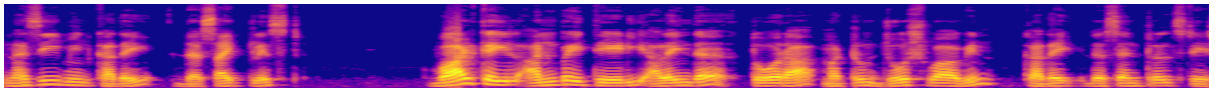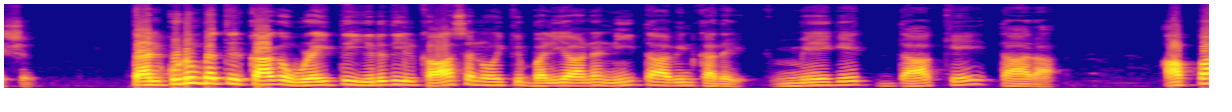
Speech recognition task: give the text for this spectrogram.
நசீமின் கதை த சைக்கிளிஸ்ட் வாழ்க்கையில் அன்பை தேடி அலைந்த தோரா மற்றும் ஜோஷ்வாவின் கதை த சென்ட்ரல் ஸ்டேஷன் தன் குடும்பத்திற்காக உழைத்து இறுதியில் காச நோய்க்கு பலியான நீதாவின் கதை மேகே தாக்கே தாரா. அப்பா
